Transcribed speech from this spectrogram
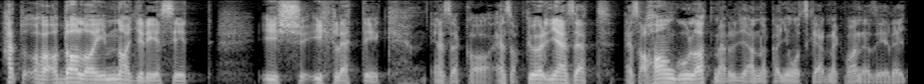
hát a dalaim nagy részét is ihlették ezek a, ez a környezet, ez a hangulat, mert ugye annak a nyolckernek van ezért egy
